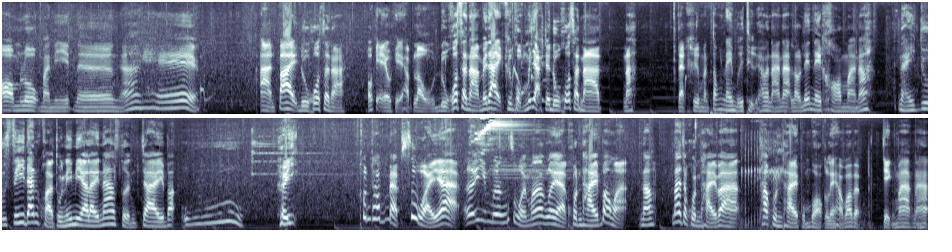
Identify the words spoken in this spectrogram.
อ้อมโลกมานิดนึงโอเคอ่านป้ายดูโฆษณาโอเคโอเคครับเราดูโฆษณาไม่ได้คือผมไม่อยากจะดูโฆษณา นะ แต่คือมันต้องในมือถือเท่านั้นอะเราเล่นในคอมอะนะ ไหนดูซิด้านขวาตรงนี้มีอะไรน่าสนใจบ้างอู้เฮ้ยคนทำ map สวยอะ เอ้ยเมืองสวยมากเลยอะ่ะ คนไทยเปล่าอะนะ น่าจะคนไทยป่ะฮะ ถ้าคนไทยผมบอกเลยครับว่าแบบเจ๋งมากนะฮะ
